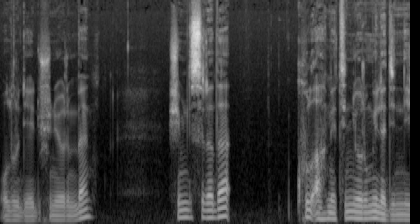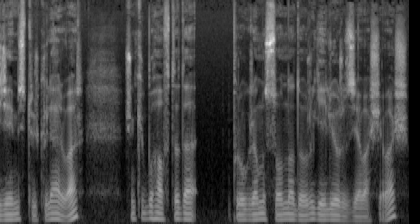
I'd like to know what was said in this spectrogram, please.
olur diye düşünüyorum ben. Şimdi sırada Kul Ahmet'in yorumuyla dinleyeceğimiz türküler var. Çünkü bu hafta da programın sonuna doğru geliyoruz yavaş yavaş.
